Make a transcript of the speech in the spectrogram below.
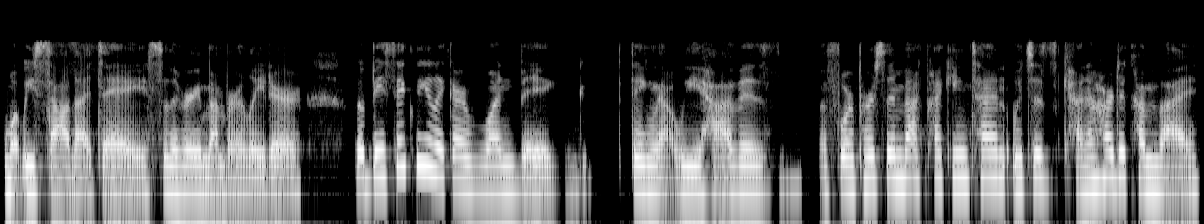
what we saw that day so they remember later. But basically like our one big thing that we have is a four person backpacking tent, which is kind of hard to come by,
